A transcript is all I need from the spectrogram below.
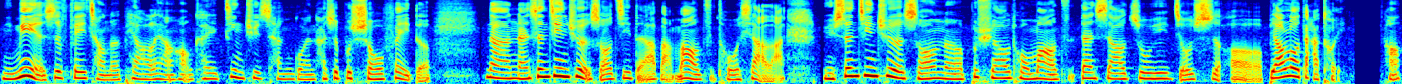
里面也是非常的漂亮，哈，可以进去参观，它是不收费的。那男生进去的时候，记得要把帽子脱下来；女生进去的时候呢，不需要脱帽子，但是要注意，就是呃，不要露大腿。好，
